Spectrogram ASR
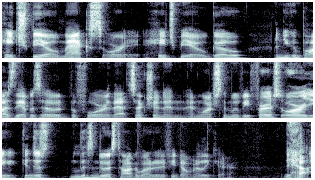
HBO Max or HBO Go. And you can pause the episode before that section and, and watch the movie first, or you can just listen to us talk about it if you don't really care. Yeah,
